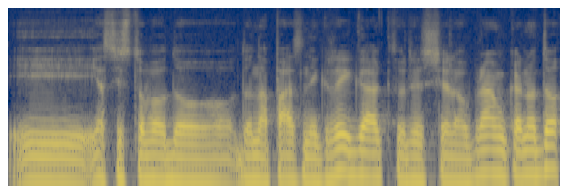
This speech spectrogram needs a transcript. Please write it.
i asystował do, do napastnik Ryga, który strzelał bramkę, no to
